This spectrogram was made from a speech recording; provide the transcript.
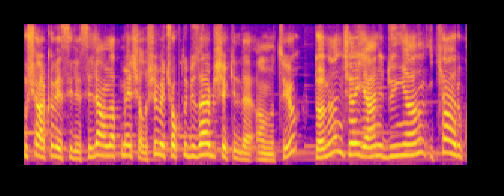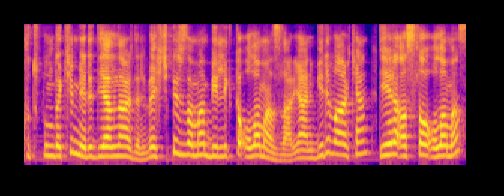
bu şarkı vesilesiyle anlatmaya çalışıyor ve çok da güzel bir şekilde anlatıyor. Dönence yani dünyanın iki ayrı kutbundaki meridyenlerdir ve hiçbir zaman birlikte olamazlar. Yani biri varken diğeri asla olamaz.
